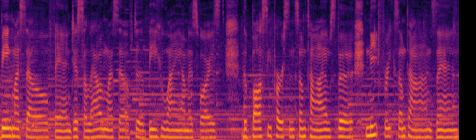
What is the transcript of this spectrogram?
being myself and just allowing myself to be who I am as far as the bossy person sometimes, the neat freak sometimes, and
